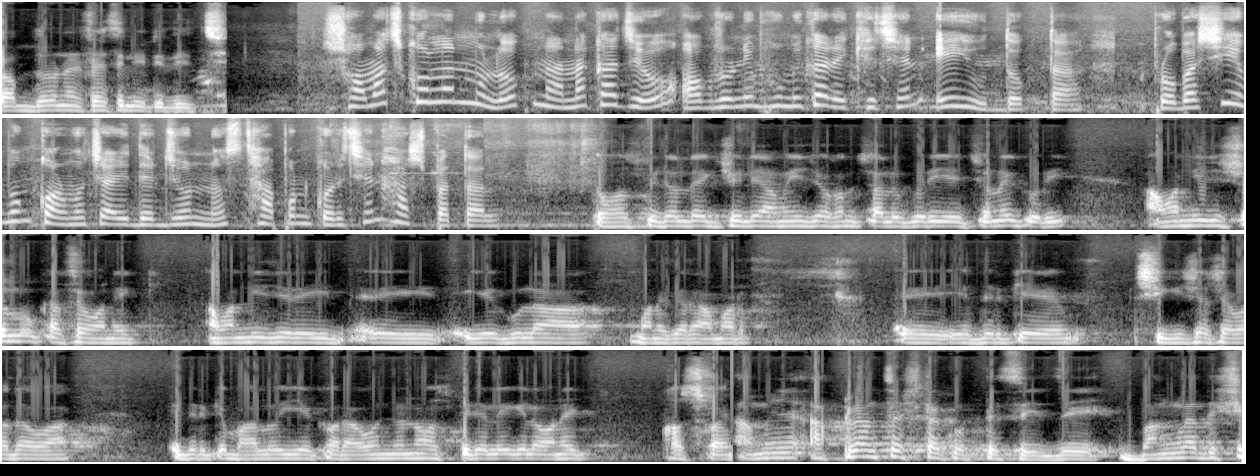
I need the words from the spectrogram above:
সব ধরনের ফ্যাসিলিটি দিচ্ছে সমাজ কল্যাণমূলক নানা কাজেও অগ্রণী ভূমিকা রেখেছেন এই উদ্যোক্তা প্রবাসী এবং কর্মচারীদের জন্য স্থাপন করেছেন হাসপাতাল তো হসপিটালটা অ্যাকচুয়ালি আমি যখন চালু করি এই জন্যই করি আমার নিজস্ব লোক আছে অনেক। আমার নিজের এই এই ইয়েগুলা মনে করে আমার এদেরকে চিকিৎসা সেবা দেওয়া এদেরকে ভালো ইয়ে করা অন্যান্য হসপিটালে গেলে অনেক কষ্ট হয়। আমি আপ্রাণ চেষ্টা করতেছি যে বাংলাদেশি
